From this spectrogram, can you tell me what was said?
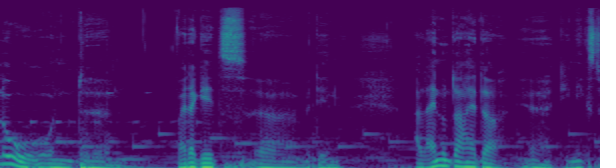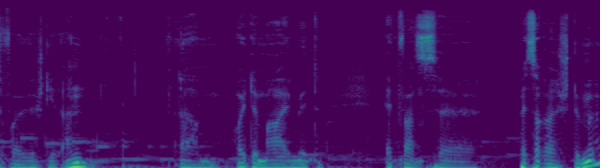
hallo und äh, weiter geht's äh, mit dem Alleinunterhalter. Äh, die nächste Folge steht an. Ähm, heute mal mit etwas äh, besserer Stimme.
